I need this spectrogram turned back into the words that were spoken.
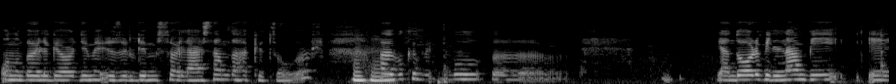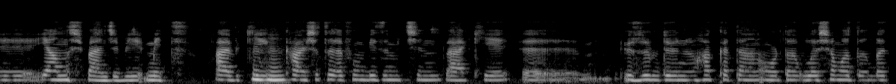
onu böyle gördüğümü, üzüldüğümü söylersem daha kötü olur. hı hı, Halbuki bu e, yani doğru bilinen bir e, yanlış bence bir mit. Hı Halbuki hı, karşı tarafın bizim için belki e, üzüldüğünü, hakikaten orada ulaşamadığında,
